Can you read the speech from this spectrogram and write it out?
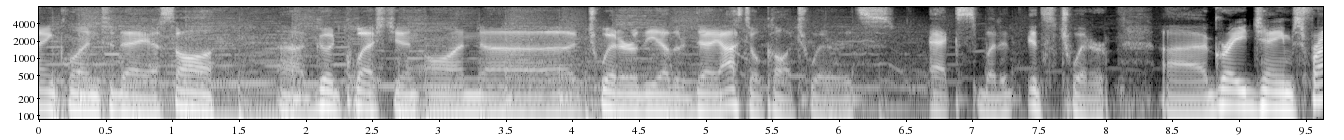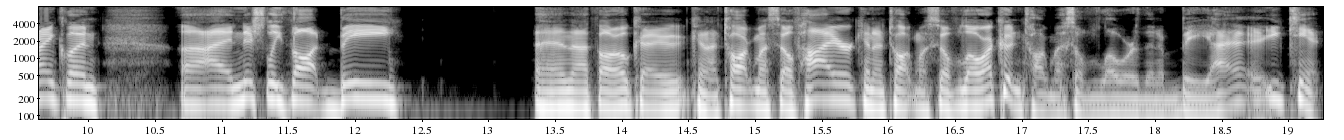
Franklin today. I saw a good question on uh, Twitter the other day. I still call it Twitter. It's X, but it, it's Twitter. Uh, grade James Franklin. Uh, I initially thought B, and I thought, okay, can I talk myself higher? Can I talk myself lower? I couldn't talk myself lower than a B. I, you can't.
